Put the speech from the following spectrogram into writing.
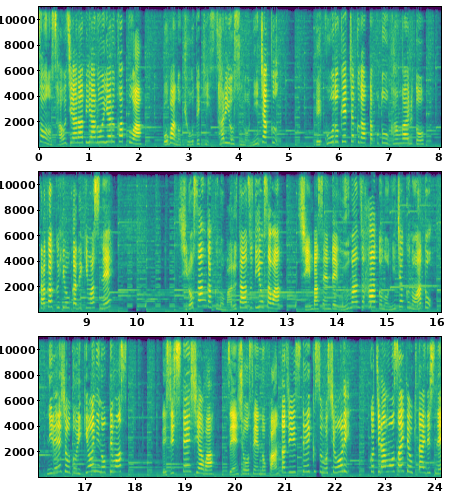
走のサウジアラビアロイヤルカップはボバの強敵サリオスの2着。レコード決着だったことを考えると高く評価できますね。白三角のマルターズディオサは新馬戦でウーマンズハートの2着の後2連勝と勢いに乗ってます。レシステンシアは前哨戦のファンタジーステークスを勝利。こちらも押さえておきたいですね。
